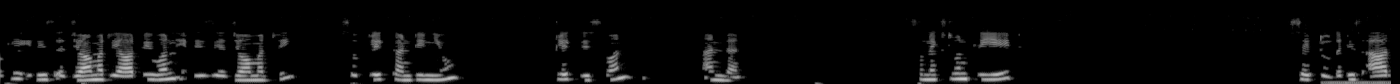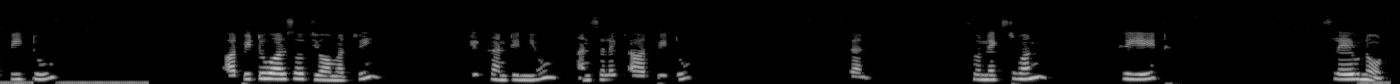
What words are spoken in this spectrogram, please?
okay it is a geometry RP1 it is a geometry. So click continue click this one and done. So next one create. Set 2 that is RP2 RP2 also geometry. Click continue and select RP2 done. So next one create slave node.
